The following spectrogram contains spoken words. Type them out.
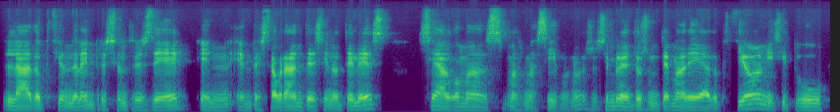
la adopción de la impresión 3D en, restaurantes y en hoteles sea algo más, más masivo. ¿no? Eso simplemente es un tema de adopción y si tú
